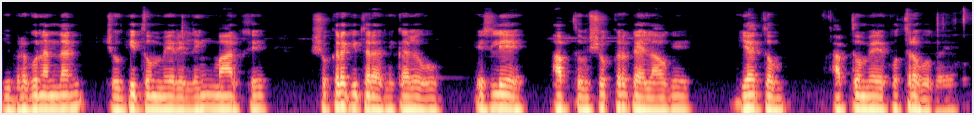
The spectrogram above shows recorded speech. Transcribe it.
कि, भृगुनंदन, चूँकि तुम मेरे लिंग मार्ग से शुक्र की तरह निकले हो, इसलिए अब तुम शुक्र कहलाओगे, यह तुम, अब तुम मेरे पुत्र हो गए हो।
